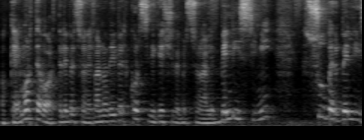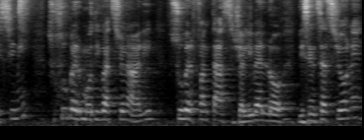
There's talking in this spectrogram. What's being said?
Ok? Molte volte le persone fanno dei percorsi di crescita personale bellissimi, super bellissimi, super motivazionali, super fantastici a livello di sensazione,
